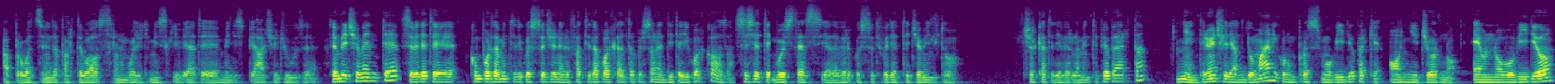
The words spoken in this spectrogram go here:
approvazione da parte vostra, non voglio che mi scriviate mi dispiace, giuse. Semplicemente se vedete comportamenti di questo genere fatti da qualche altra persona ditegli qualcosa. Se siete voi stessi ad avere questo tipo di atteggiamento cercate di avere la mente più aperta Niente, noi ci vediamo domani con un prossimo video perché ogni giorno è un nuovo video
